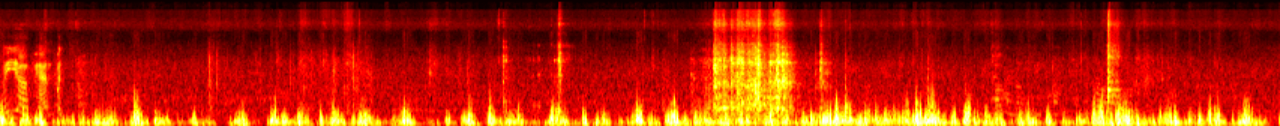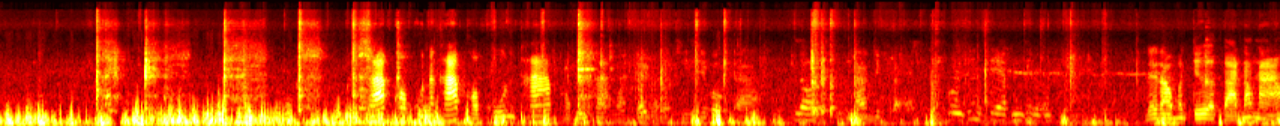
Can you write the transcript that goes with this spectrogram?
ไม่ยอมแผนปฏิ ครับ ขอบคุณนะครับ ขอบคุณครับ ขอบคุณครับ วันด้วยของชีที่บกจา ร้อน น้ำสิบแปด มันขึ้นเสียบมันขึ้น แล้วเรามาเจออากาศหนาว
